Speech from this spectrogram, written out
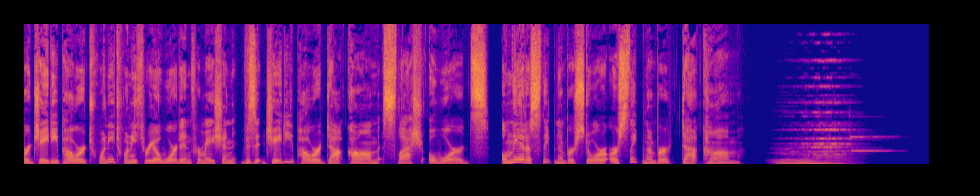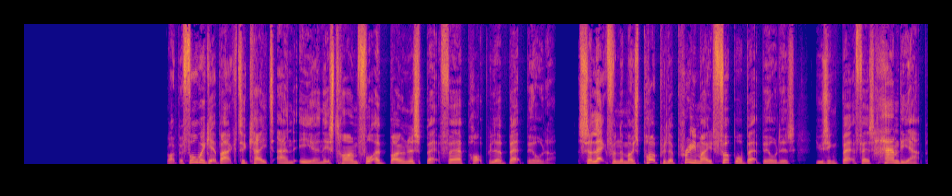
For JD Power 2023 award information, visit jdpower.com/awards. Only at a Sleep Number store or sleepnumber.com. Right, before we get back to Kate and Ian, it's time for a bonus Betfair popular bet builder. Select from the most popular pre-made football bet builders using Betfair's handy app,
